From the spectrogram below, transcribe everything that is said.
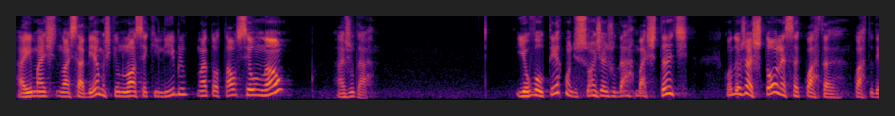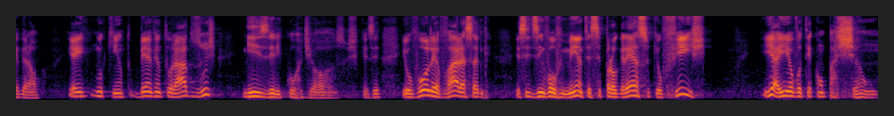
Aí, mas nós sabemos que o nosso equilíbrio não é total se eu não ajudar. E eu vou ter condições de ajudar bastante quando eu já estou nessa quarta, quarto degrau. E aí, no quinto, bem-aventurados os misericordiosos. Quer dizer, eu vou levar essa, esse desenvolvimento, esse progresso que eu fiz, e aí eu vou ter compaixão,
